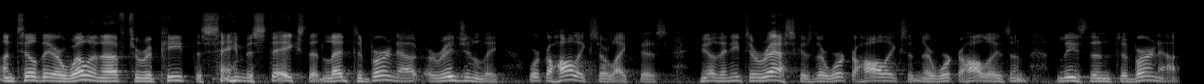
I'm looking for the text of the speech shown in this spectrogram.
until they are well enough to repeat the same mistakes that led to burnout originally Workaholics are like this. You know, they need to rest because they're workaholics and their workaholism leads them to burnout.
